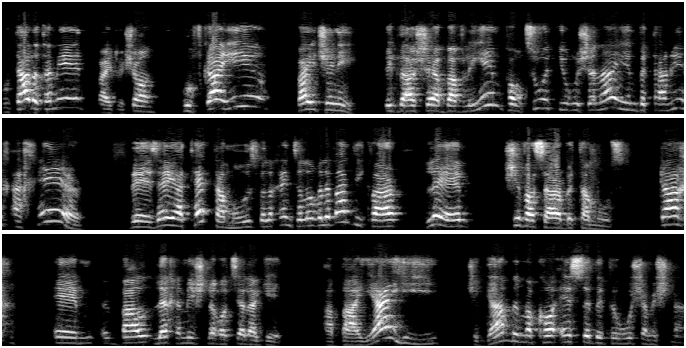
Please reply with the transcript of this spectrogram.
מותר לתמיד, בית ראשון, הופקע עיר, בית שני. בגלל שהבבליים פרצו את ירושלים בתאריך אחר, וזה היה ט' תמוז, ולכן זה לא רלוונטי כבר ל-17 בתמוז. כך אמ, בעל לחם משנה רוצה להגיד. הבעיה היא שגם במקור 10 בפירוש המשנה,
